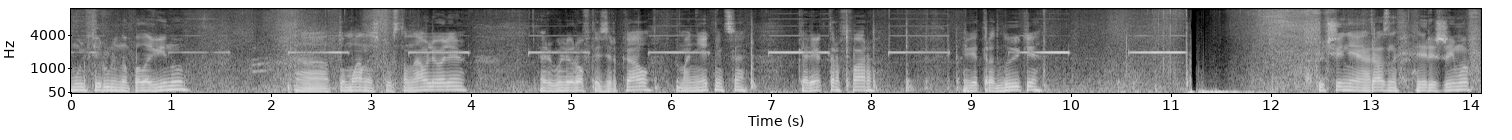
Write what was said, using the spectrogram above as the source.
Мультируль наполовину, а, туманочку устанавливали, регулировка зеркал, монетница, корректор фар, ветродуйки, включение разных режимов,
